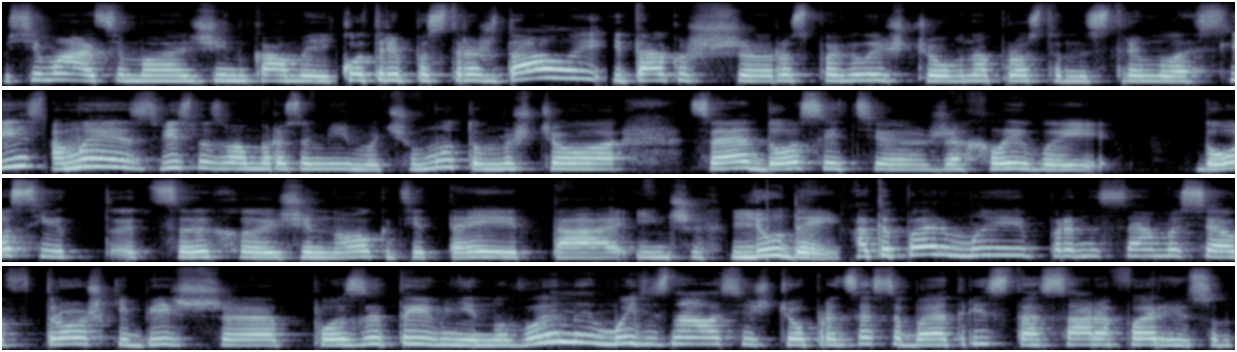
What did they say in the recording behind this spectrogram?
усіма цими жінками, котрі постраждали, і також розповіли, що вона просто не стримала сліз. А ми, звісно, з вами розуміємо, чому, тому що це досить е, жахливий. Досвід цих жінок, дітей та інших людей. А тепер ми перенесемося в трошки більш е, позитивні новини. Ми дізналися, що принцеса Беатріс та Сара Фергюсон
